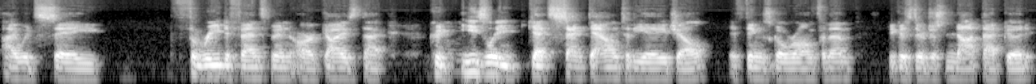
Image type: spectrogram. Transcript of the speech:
I would say, three defensemen are guys that could easily get sent down to the AHL if things go wrong for them because they're just not that good.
